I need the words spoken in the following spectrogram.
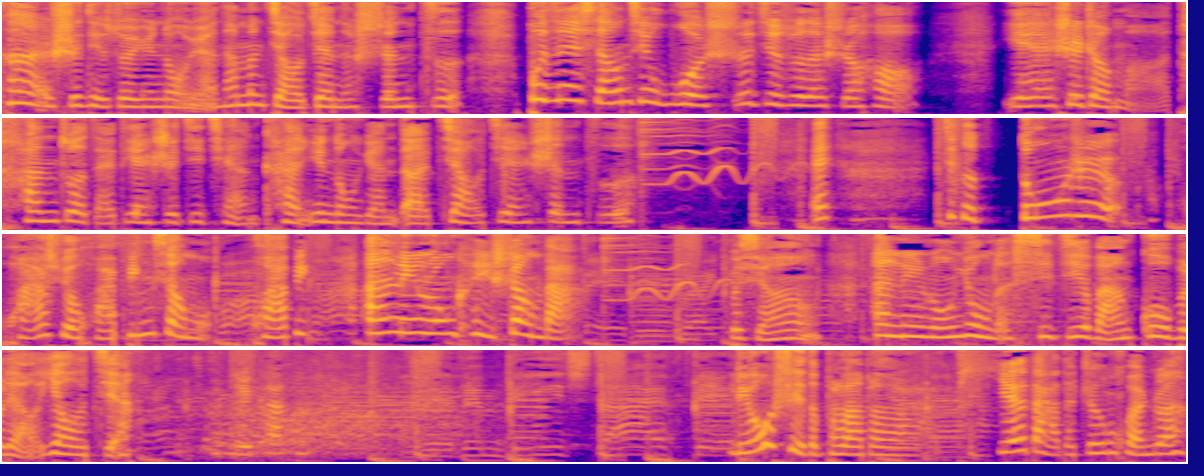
看十几岁运动员他们矫健的身姿，不禁想起我十几岁的时候也是这么瘫坐在电视机前看运动员的矫健身姿。哎，这个冬日滑雪滑冰项目，滑冰安陵容可以上吧？不行，安陵容用了吸肌丸，过不了药检。你看，流水的啪啦啪啦，铁打的《甄嬛传》，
